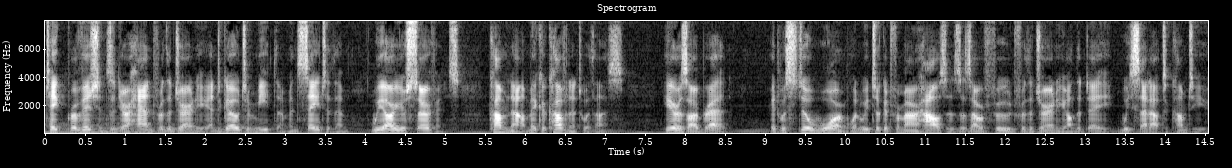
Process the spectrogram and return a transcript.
Take provisions in your hand for the journey, and go to meet them, and say to them, We are your servants. Come now, make a covenant with us. Here is our bread. It was still warm when we took it from our houses as our food for the journey on the day we set out to come to you.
